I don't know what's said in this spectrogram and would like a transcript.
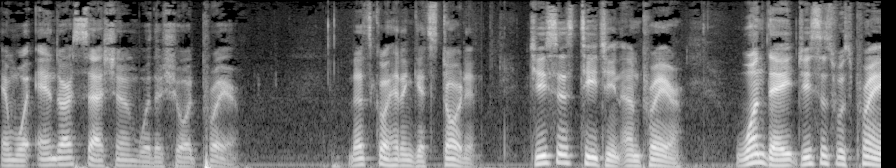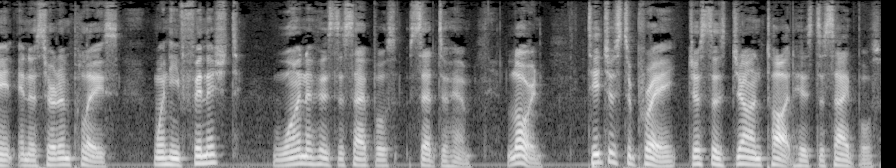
and we'll end our session with a short prayer. Let's go ahead and get started. Jesus' teaching on prayer. One day, Jesus was praying in a certain place. When he finished, one of his disciples said to him, Lord, teach us to pray, just as John taught his disciples.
